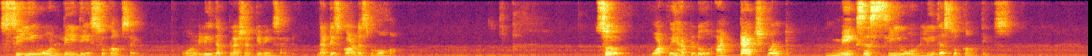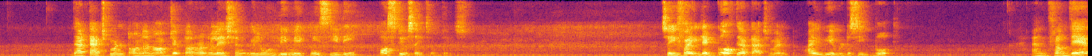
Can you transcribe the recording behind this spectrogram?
seeing only the sukham side only the pleasure giving side. That is called as moham. So what we have to do attachment makes us see only the sukham things. The attachment on an object or a relation will only make me see the positive sides of things so if i let go of the attachment i'll be able to see both and from there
